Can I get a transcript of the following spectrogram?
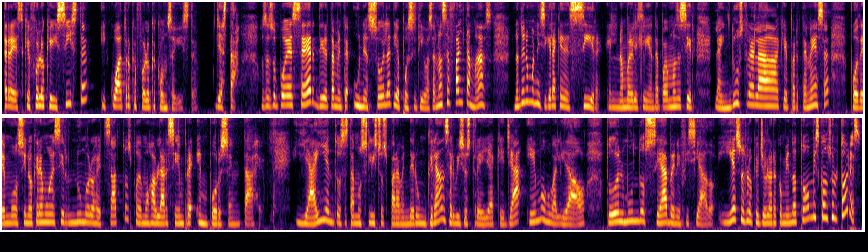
Tres, ¿qué fue lo que hiciste? Y cuatro, ¿qué fue lo que conseguiste? Ya está. O sea, eso puede ser directamente una sola diapositiva. O sea, no hace falta más. No tenemos ni siquiera que decir el nombre del cliente. Podemos decir la industria a la que pertenece. Podemos, si no queremos decir números exactos, podemos hablar siempre en porcentaje. Y ahí entonces estamos listos para vender un gran servicio estrella que ya hemos validado. Todo el mundo se ha beneficiado. Y eso es lo que yo le recomiendo a todos mis consultores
